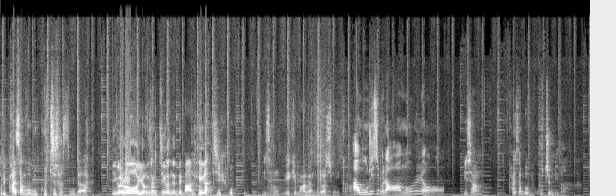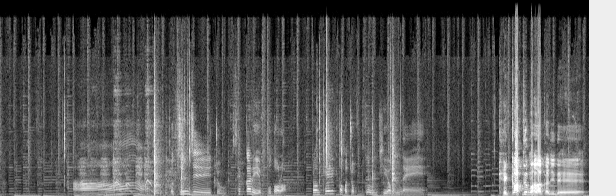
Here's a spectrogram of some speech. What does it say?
우리 83부부 굿즈 샀습니다 이걸로 영상 찍었는데 망해가지고 이상 왜 이렇게 마음에 안 들어 하십니까? 아 우리 집이랑 안 어울려. 이상 83부부 굿즈입니다 아 어쩐지 좀 색깔이 예쁘더라. 그런 캐릭터가 조금 귀엽네. 개까드 만화까지네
